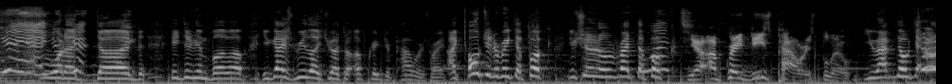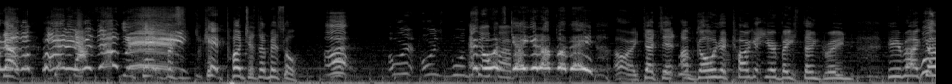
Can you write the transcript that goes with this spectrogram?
Yeah, you're What a getting dud! He didn't even blow up. You guys realize you have to upgrade your powers, right? I told you to read the book. You should have read the book. Yeah, upgrade these powers, blue. You have no. Da- no, have a body no, without you can't, you can't punch at the missile. Uh, or, orange blew himself Everyone's up. ganging up on me. All right, that's it. I'm going to target your base, then green. Here I What? go.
